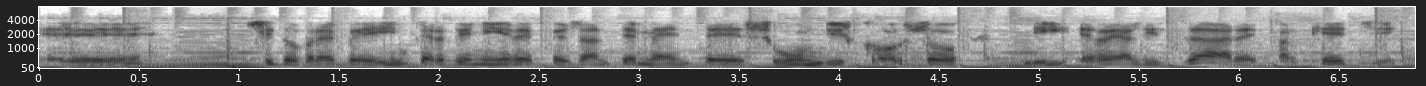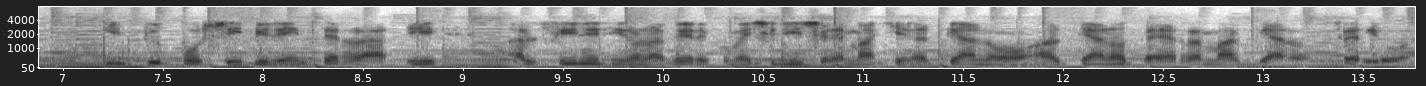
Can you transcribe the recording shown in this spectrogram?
eh, si dovrebbe intervenire pesantemente su un discorso di realizzare parcheggi il più possibile interrati al fine di non avere, come si dice, le macchine al piano, al piano terra ma al piano inferiore.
